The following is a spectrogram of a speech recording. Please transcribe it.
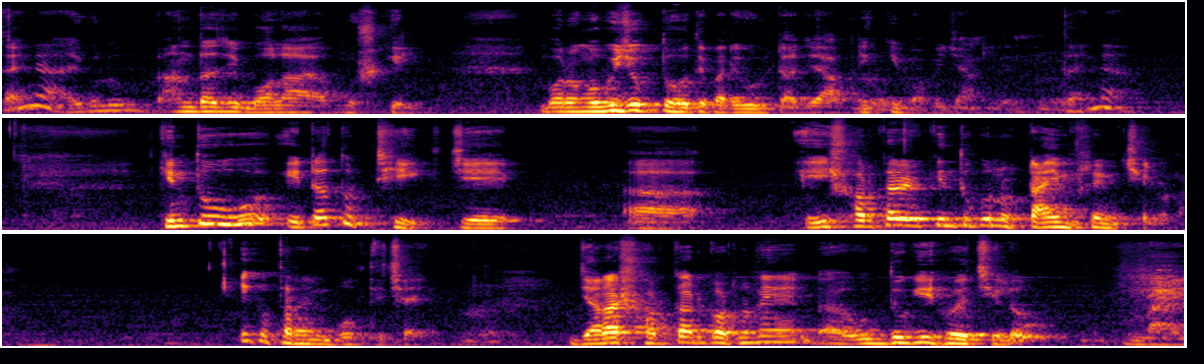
তাই না? এগুলো আন্দাজে বলা মুশকিল। বরং অভিযুক্ত হতে পারে উল্টা যে আপনি কীভাবে জানলেন, তাই না? কিন্তু এটা তো ঠিক যে এই সরকারের কিন্তু কোনো টাইম ফ্রেম ছিল না। এই কথাটা আমি বলতে চাই। যারা সরকার গঠনে উদ্যোগী হয়েছিল মানে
